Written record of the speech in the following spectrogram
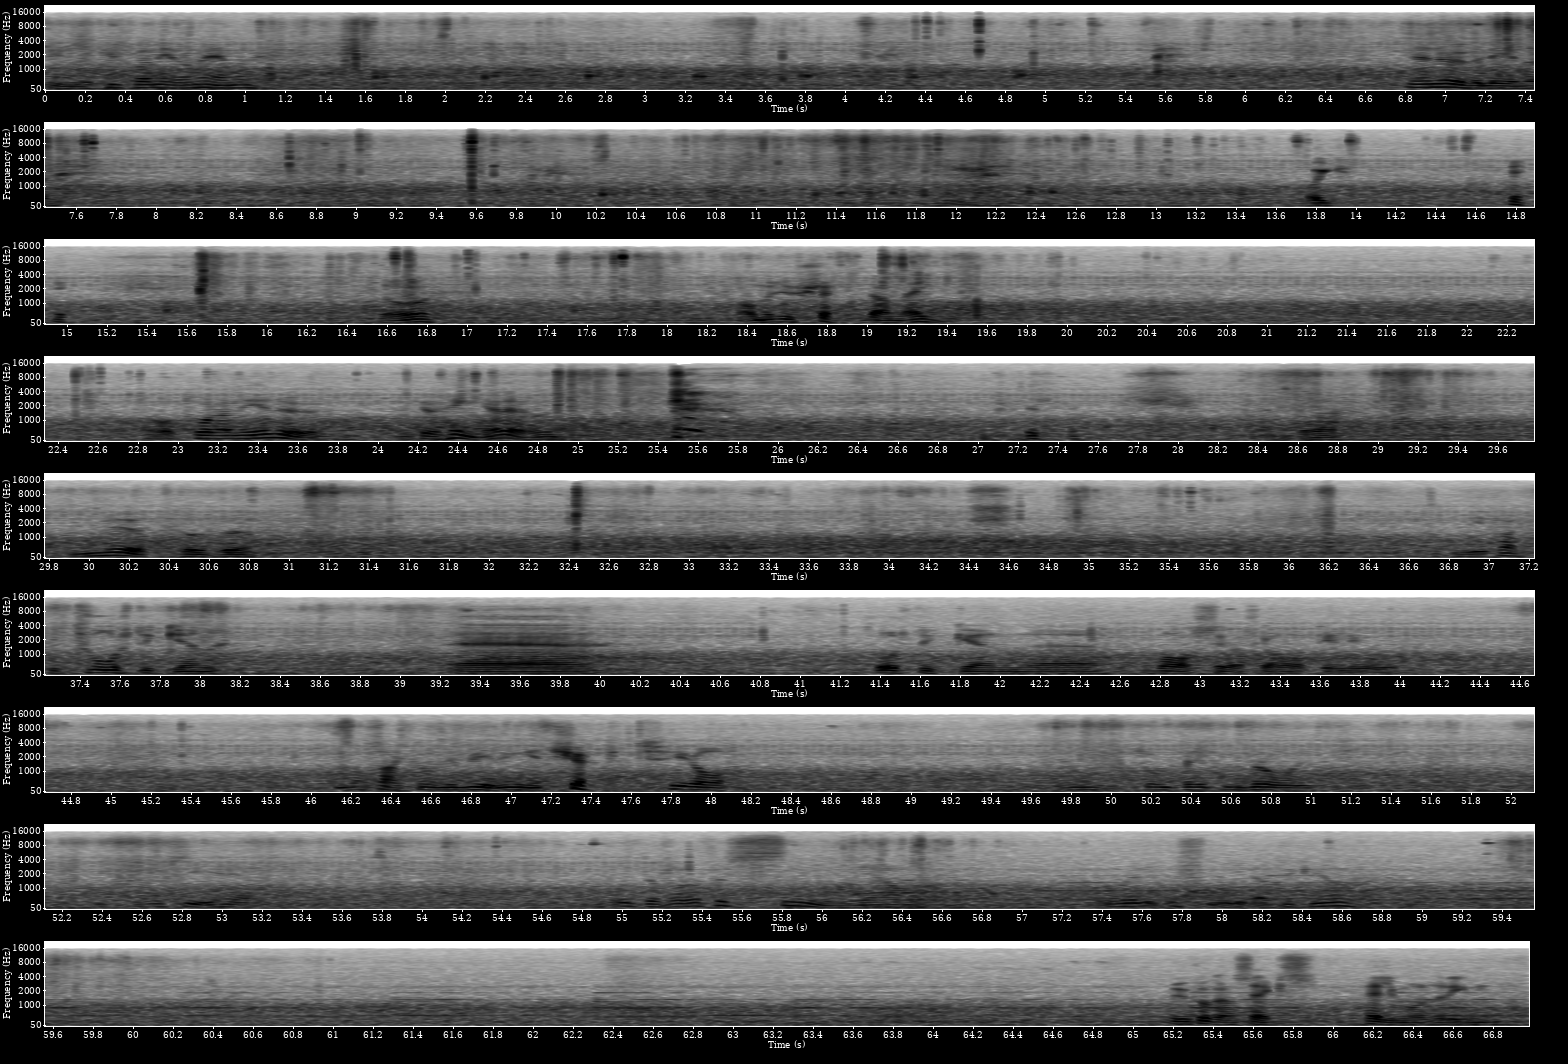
Synd att klippa ner dem här men den överlever. Oj. Så. Ja men ursäkta mig. Ja, tar han ner nu? Du kan hänga där. Jädra Nöthuvud. Det är faktiskt två stycken eh, två stycken eh, baser jag ska ha till i år sagt att det blir inget köpt idag. Det såg inte riktigt bra ut. Vi får se här. Och inte vara för sneda. De är lite sneda tycker jag. Nu är klockan sex, helgmålsringning.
